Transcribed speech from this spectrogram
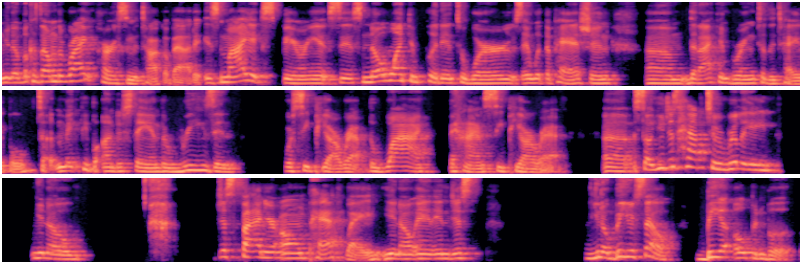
you know, because I'm the right person to talk about it. It's my experiences. No one can put into words and with the passion um, that I can bring to the table to make people understand the reason for CPR wrap, the why behind CPR wrap. Uh, so you just have to really, you know, just find your own pathway, you know, and, and just, you know, be yourself, be an open book.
